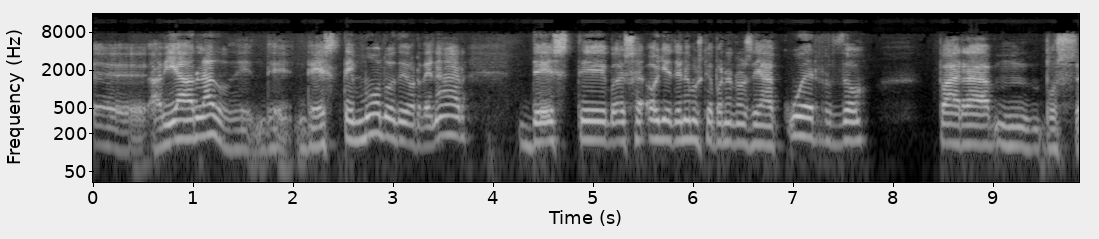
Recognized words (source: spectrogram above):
eh, había hablado de, de, este modo de ordenar, de este, pues, oye, tenemos que ponernos de acuerdo para mm, pues,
